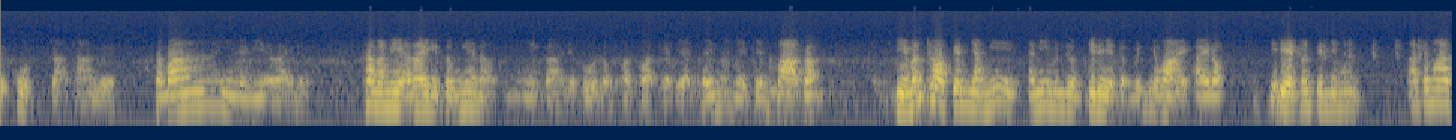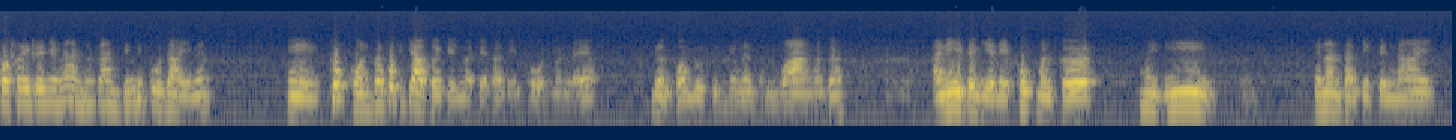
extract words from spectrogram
จะพูดจะฐานเลย สบายไม่มีอะไรเลย ถ้ามันมีอะไรอยู่ตรงเนี้เนาะไม่กล้าจะพูดหรอกอดอดแอดแอดใช้ไม่เต็มปากแล้วนี่มันชอบเป็นอย่างนี้ อันนี้มันเรื่องกิเลสเป็นที่ว่าให้ใครหรอกกิเลสมันเป็นอย่างนั้นอาตมาก็เคยเป็นอย่างนั้นเหมือนกันถึงได้พูดได้อย่างนั้นนี่ทุกคนพระพุทธเจ้าเคยเป็นมาแต่ท่านเห็นโทษมันแล้ว เรื่องความรู้สึกอย่างนั้นท่านวางมันซะ อันนี้เป็นเหตุในทุกข์มันเกิดไม่ดีฉะนั้นท่านจึงเป็นนายส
